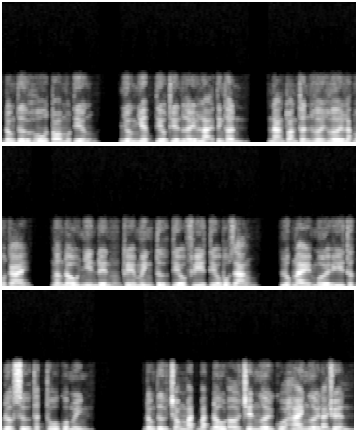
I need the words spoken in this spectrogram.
Đồng tử hô to một tiếng, nhường nhiếp tiểu tiến lấy lại tinh thần, nàng toàn thân hơi hơi lắc một cái, ngẩng đầu nhìn đến kế minh tự tiếu phi tiếu bộ dáng, lúc này mới ý thức được sự thất thố của mình. Đồng tử trong mắt bắt đầu ở trên người của hai người đại chuyển,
